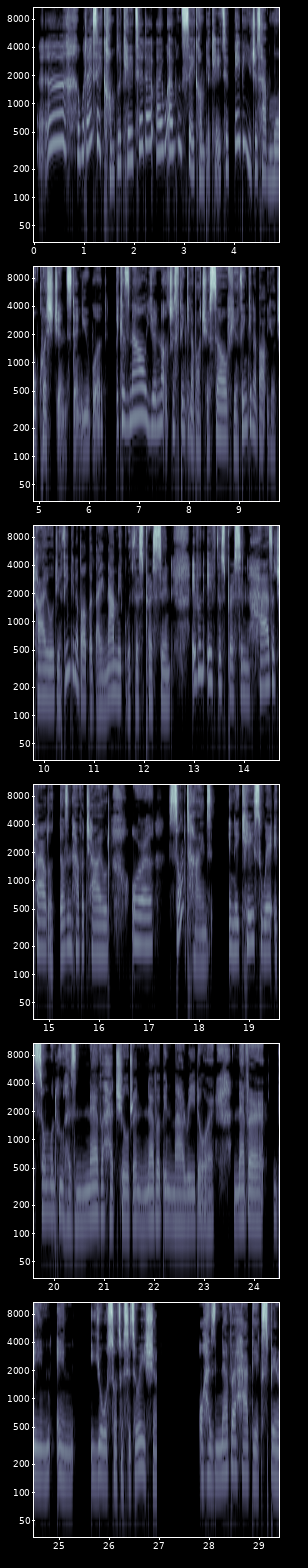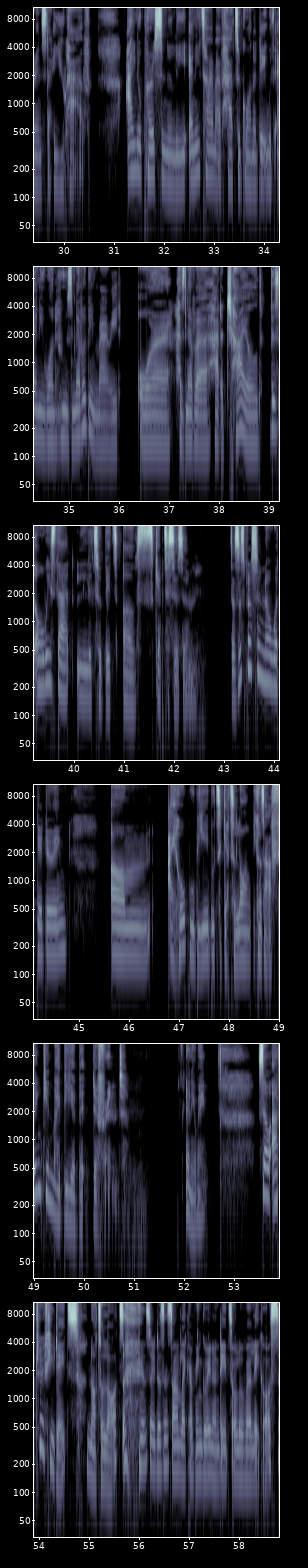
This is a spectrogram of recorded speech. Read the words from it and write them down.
uh, would I say complicated? I, I, I wouldn't say complicated. Maybe you just have more questions than you would. Because now you're not just thinking about yourself, you're thinking about your child, you're thinking about the dynamic with this person. Even if this person has a child or doesn't have a child, or sometimes in a case where it's someone who has never had children, never been married, or never been in your sort of situation or has never had the experience that you have. I know personally, anytime I've had to go on a date with anyone who's never been married or has never had a child, there's always that little bit of skepticism. Does this person know what they're doing? Um, I hope we'll be able to get along because our thinking might be a bit different. Anyway, so after a few dates, not a lot, so it doesn't sound like I've been going on dates all over Lagos.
